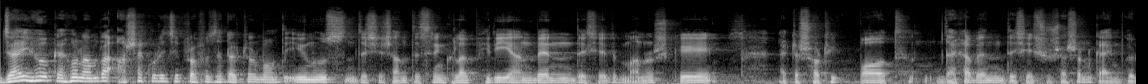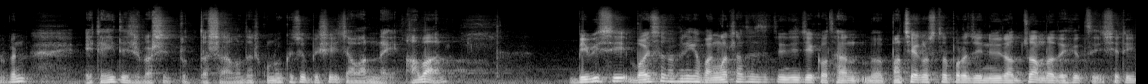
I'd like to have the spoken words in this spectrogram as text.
যাই হোক এখন আমরা আশা করি যে প্রফেসর ডক্টর মোহাম্মদ ইউনুস দেশে শান্তি শৃঙ্খলা ফিরিয়ে আনবেন, দেশের মানুষকে একটা সঠিক পথ দেখাবেন দেশে সুশাসন কায়েম করবেন। এটাই দেশবাসীর প্রত্যাশা। আমাদের কোনো কিছু বেশি যাওয়ার নেই। আবার, বিবিসি, ভয়েস অফ আমেরিকা বাংলার সাথে তিনি যে কথা, পাঁচই আগস্টের পরে যে নৈরাজ্য আমরা দেখেছি, সেটি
